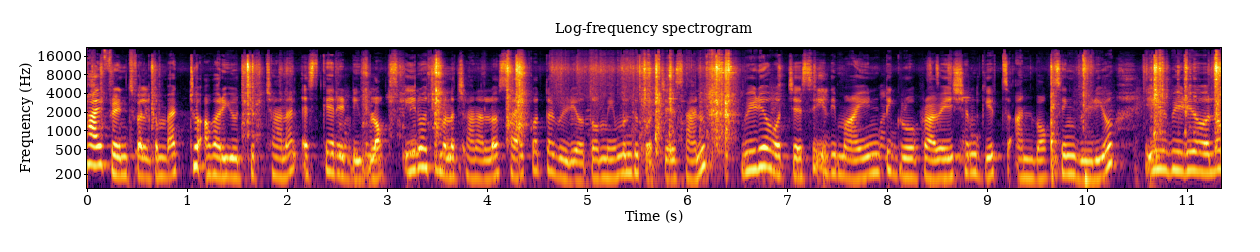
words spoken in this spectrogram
Hi friends welcome back to our YouTube channel SK Reddy vlogs ఈరోజు మన ఛానల్లో సరికొత్త వీడియోతో మీ ముందుకు వచ్చేసాను. వీడియో వచ్చేసి ఇది మా ఇంటి గృహ ప్రవేశం గిఫ్ట్స్ అన్బాక్సింగ్ వీడియో. ఈ వీడియోలో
